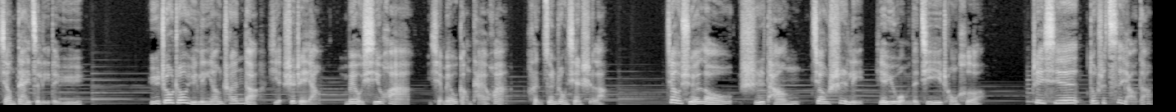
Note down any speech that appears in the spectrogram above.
像袋子里的鱼。于周周与林阳穿的也是这样，没有西化，也没有港台化，很尊重现实了。教学楼、食堂、教室里也与我们的记忆重合，这些都是次要的，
